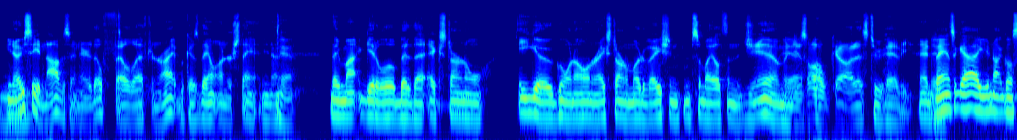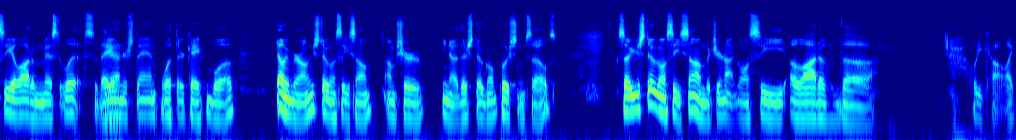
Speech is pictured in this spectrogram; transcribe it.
You know, you Mhm. see a novice in there, they'll fail left and right because they don't understand. You know, Yeah. they might get a little bit of that external ego going on or external motivation from somebody else in the gym and Yeah. just, oh God, that's too heavy. An Yeah. advanced guy, you're not going to see a lot of missed lifts. So they Yeah. understand what they're capable of. Don't get me wrong, you're still going to see some. I'm sure, you know, they're still going to push themselves. So you're still going to see some, but you're not going to see a lot of the, what do you call it? Like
